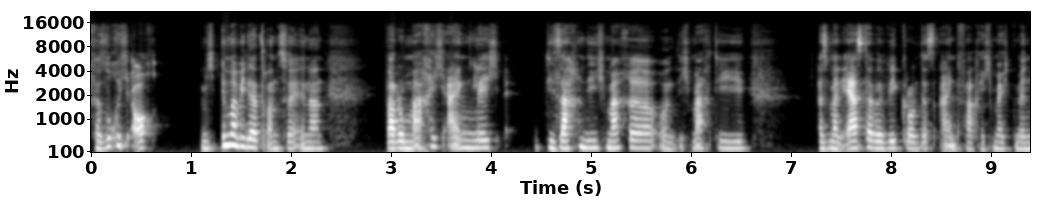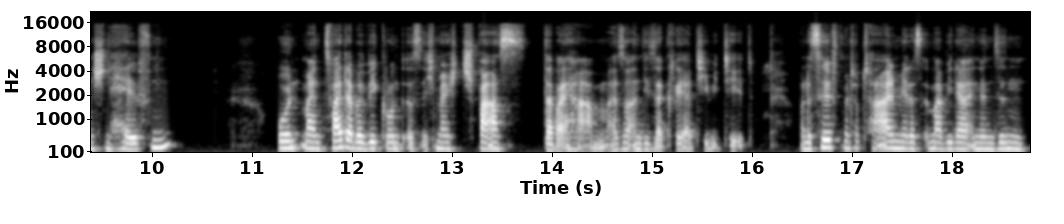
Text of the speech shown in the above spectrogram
versuche ich auch, mich immer wieder dran zu erinnern: „Warum mache ich eigentlich die Sachen, die ich mache?“ Und ich mache die also, mein 1. Beweggrund ist einfach, ich möchte Menschen helfen. Und mein 2. Beweggrund ist, ich möchte Spaß dabei haben, also, an dieser Kreativität. Und es hilft mir total, mir das immer wieder in den Sinn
